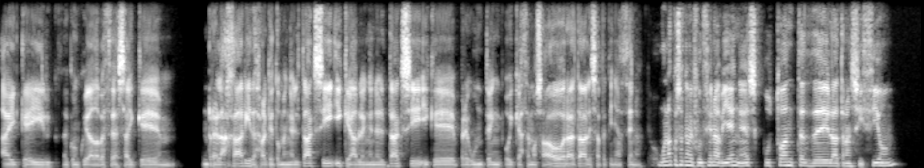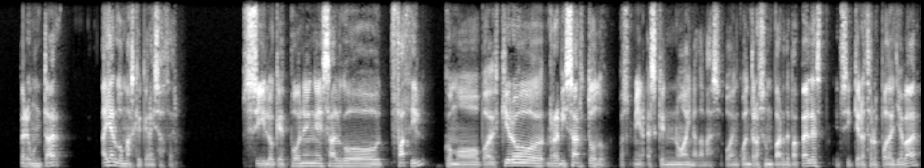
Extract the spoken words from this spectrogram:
hay que ir con cuidado. A veces hay que relajar y dejar que tomen el taxi y que hablen en el taxi y que pregunten hoy qué hacemos ahora, tal, esa pequeña cena. Una cosa que me funciona bien es justo antes de la transición preguntar, ¿hay algo más que queráis hacer? Si lo que exponen es algo fácil, como pues quiero revisar todo, pues mira, es que no hay nada más. O encuentras un par de papeles, si quieres te los puedes llevar.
